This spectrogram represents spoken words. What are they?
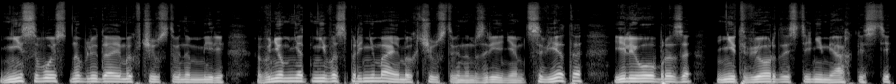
ни свойств, наблюдаемых в чувственном мире, в нем нет ни воспринимаемых чувственным зрением цвета или образа, ни твердости, ни мягкости,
